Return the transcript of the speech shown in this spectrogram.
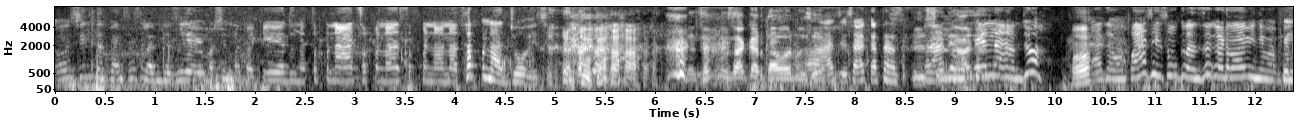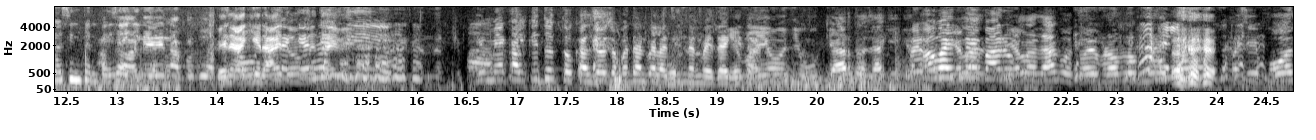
હવે સિંતનભાઈ સસરાને ઘરે જઈ આવ્યા. સિંતનભાઈ કીધું ને સપના સપના સપનાના સપના જ જોવે છે. સપનું સાકાર થવાનું છે. આજે સાકાર થવાનું. આજે પહેલા આમ જો આજે હું પાછી છોકરાને જગાડવા આવીને એમાં પેલા સિંતનભાઈ જાય એને આખી રાત આવી. એ મેં કાલ કીધું તું કાલ જોજો બધાને પેલા ચિંતનભાઈ જાગી એમાં એવું છે હું ક્યાર તો જાગી ગયો. અવાજ નહીં બારું. જાગો તોય પ્રોબ્લેમ નહીં. પછી ફોન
